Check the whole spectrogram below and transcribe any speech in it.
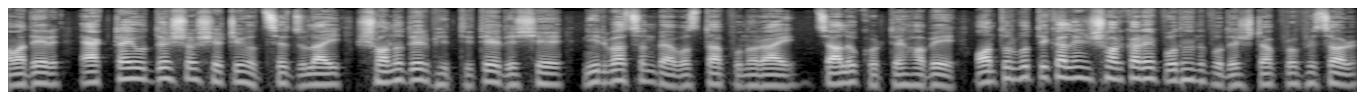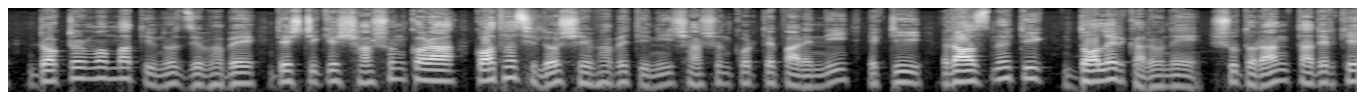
আমাদের একটাই উদ্দেশ্য সেটি হচ্ছে জুলাই সনদের ভিত্তিতে দেশে নির্বাচন ব্যবস্থা পুনরায় চালু করতে হবে। অন্তর্বর্তীকালীন সরকারের প্রধান উপদেষ্টা প্রফেসর ডক্টর মোহাম্মদ ইউনুস যেভাবে দেশটিকে শাসন করা কথা ছিল, সেভাবে তিনি শাসন করতে পারেননি। একটি রাজনৈতিক দলের কারণে। সুতরাং তাদেরকে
